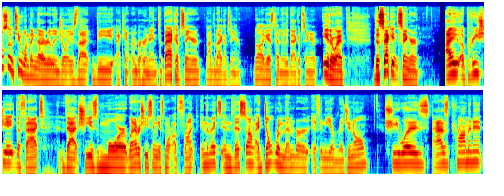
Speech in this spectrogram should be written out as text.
Also, too, one thing that I really enjoy is that the I can't remember her name, the backup singer, not the backup singer. Well, I guess technically backup singer. Either way, the second singer, I appreciate the fact that she's more whenever she's singing, it's more upfront in the mix. In this song, I don't remember if in the original she was as prominent.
